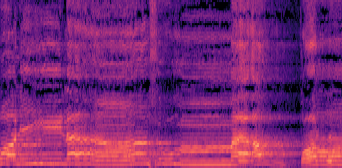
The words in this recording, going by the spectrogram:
قليلا ثم أضطره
